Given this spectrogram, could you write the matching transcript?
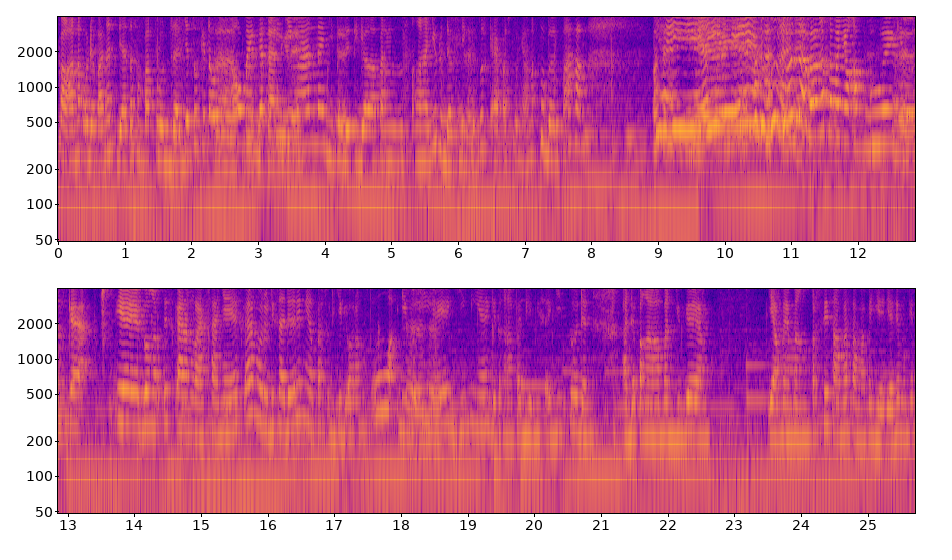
kalau anak udah panas di atas 40 derajat tuh kita udah Eh, oh my god ini gitu ya. gimana gitu. Udah 38 setengah aja udah deg terus kayak pas punya anak tuh baru paham. Oh, ya ini dia ini tadi aduh gue susah banget sama nyokap gue iya ya gue ngerti sekarang rasanya ya sekarang udah disadarin ya pas udah jadi orang tua gitu Mhm. iya ya gini ya gitu kenapa dia bisa gitu dan ada pengalaman juga yang yang memang persis sama sama kejadiannya mungkin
